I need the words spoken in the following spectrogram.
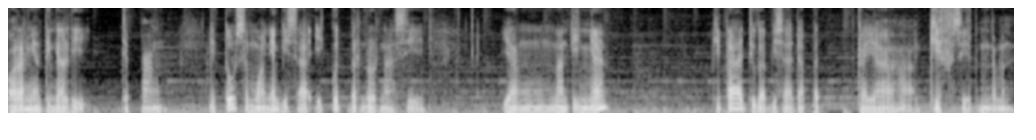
orang yang tinggal di Jepang itu semuanya bisa ikut berdonasi yang nantinya kita juga bisa dapat kayak gift sih teman-teman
